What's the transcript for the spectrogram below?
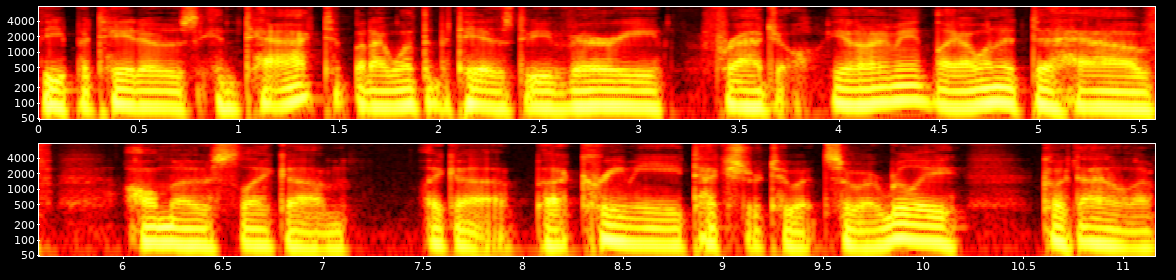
the potatoes intact, but I want the potatoes to be very fragile. You know what I mean? Like I want it to have almost like um like a, a creamy texture to it. So I really cooked, I don't know,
